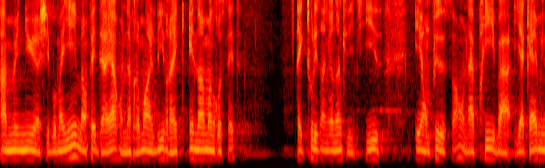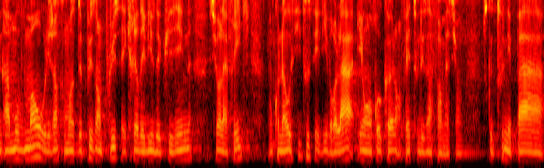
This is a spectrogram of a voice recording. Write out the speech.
un menu chez Beaumaillé, mais en fait, derrière, on a vraiment un livre avec énormément de recettes avec tous les ingrédients qu'ils utilisent. Et en plus de ça, on a pris, bah, il y a quand même un mouvement où les gens commencent de plus en plus à écrire des livres de cuisine sur l'Afrique. Donc on a aussi tous ces livres-là et on recolle en fait toutes les informations. Parce que tout n'est pas,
